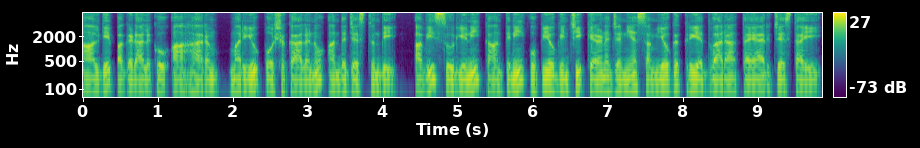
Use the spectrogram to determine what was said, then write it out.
ఆల్గే పగడాలకు ఆహారం మరియు పోషకాలను అందజేస్తుంది. అవి సూర్యుని కాంతిని ఉపయోగించి కిరణజన్య సంయోగ క్రియ ద్వారా తయారు చేస్తాయి.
